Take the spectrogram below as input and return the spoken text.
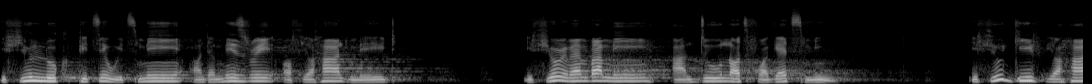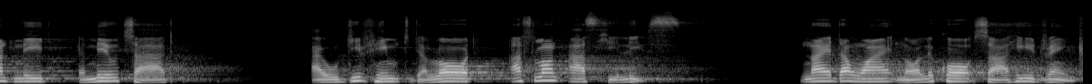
if you look pity with me on the misery of your handmaid, if you remember me and do not forget me, if you give your handmaid a male child, I will give him to the Lord as long as he lives. Neither wine nor liquor shall he drink,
